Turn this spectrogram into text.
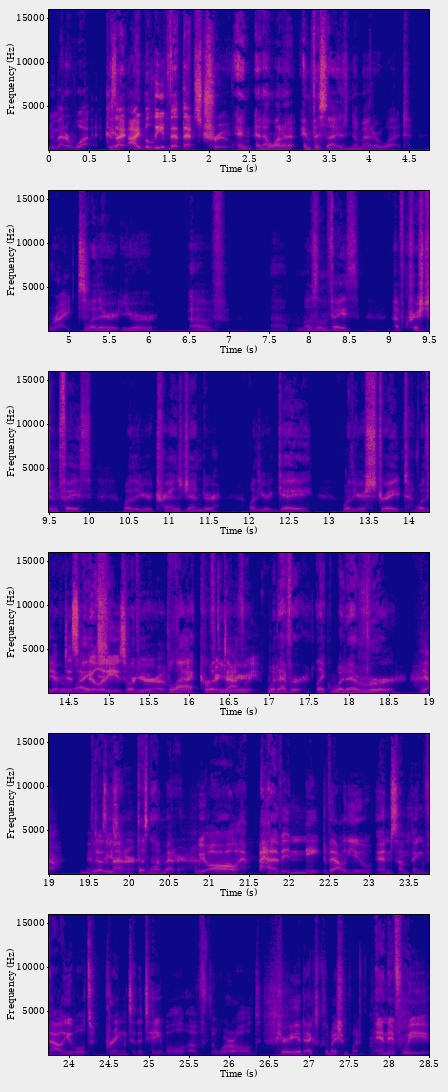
No matter what, because I, I believe that that's true. And and I want to emphasize no matter what. Right. Whether you're of uh, Muslim faith, of Christian faith, whether you're transgender, whether you're gay, whether you're straight, whether you are white, whether you're, black, whether you're athlete. whatever, like whatever. Yeah. It doesn't matter. Does not matter. We all have innate value and something valuable to bring to the table of the world. Period exclamation point. And if we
